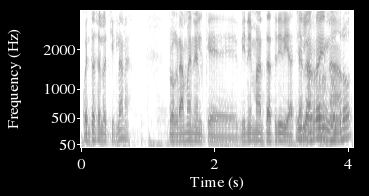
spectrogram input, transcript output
Cuéntaselo a Chiclana. Programa en el que viene Marta Trivia a Y la charlar con reina. nosotros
